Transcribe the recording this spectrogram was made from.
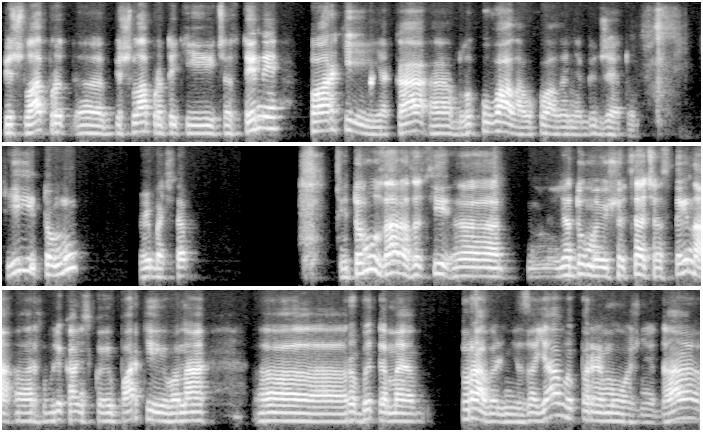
пішла пішла проти тієї частини партії, яка блокувала ухвалення бюджету, і тому, вибачте, і тому зараз оці, е, я думаю, що ця частина е, республіканської партії вона е, робитиме правильні заяви переможні, да, е,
